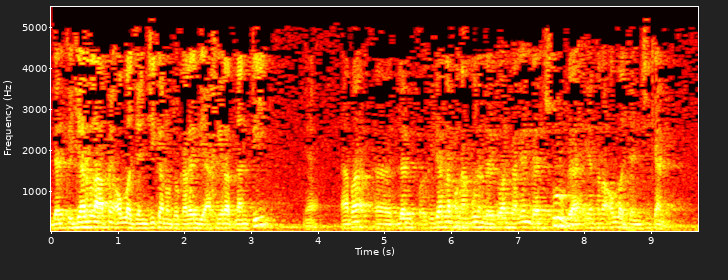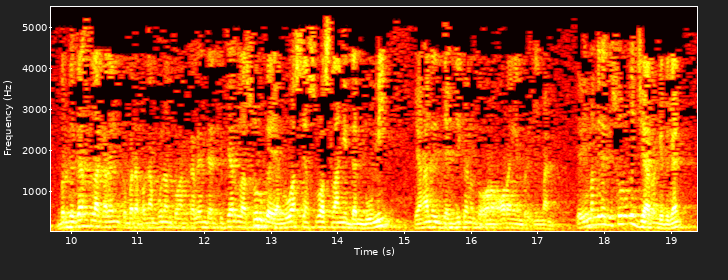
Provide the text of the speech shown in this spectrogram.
dan kejarlah apa yang Allah janjikan untuk kalian di akhirat nanti ya apa e, dan kejarlah pengampunan dari Tuhan kalian dan surga yang telah Allah janjikan Bergegaslah kalian kepada pengampunan Tuhan kalian dan kejarlah surga yang luasnya seluas langit dan bumi yang hanya dijanjikan untuk orang-orang yang beriman. Jadi memang kita disuruh kejar gitu kan.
